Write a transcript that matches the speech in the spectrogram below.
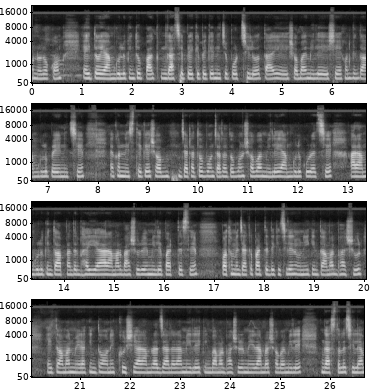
অন্যরকম। এই তো এই আমগুলো কিন্তু পাক গাছে পেকে পেকে নিচে পড়ছিল, তাই সবাই মিলে এসে এখন কিন্তু আমগুলো পেয়ে নিচ্ছে। এখন নিচ থেকে সব জ্যাঠাতো বোন, চাচাতো বোন সবাই মিলে আমগুলো কুড়াচ্ছে আর আমগুলো কিন্তু আপনাদের ভাইয়া আর আমার ভাসুরে মিলে পারতেছে। প্রথমে যাকে পারতে দেখেছিলেন উনি কিন্তু আমার ভাসুর। এই তো আমার মেয়েরা কিন্তু অনেক খুশি। আর আমরা জালেরা মিলে কিংবা আমার ভাসুরের মেয়েরা আমরা সবাই মিলে গাছতলে ছিলাম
